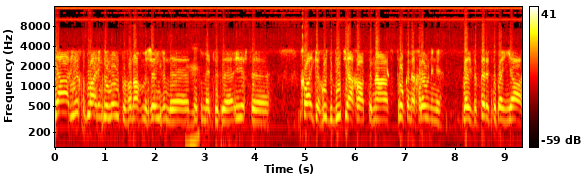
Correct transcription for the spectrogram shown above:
Ja, die jeugdopleiding doorlopen vanaf mijn zevende Mhm. tot en met het eh, eerste gelijk een goed debuutjaar gehad. Daarna vertrokken naar Groningen. Bleef beperkt tot één jaar.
